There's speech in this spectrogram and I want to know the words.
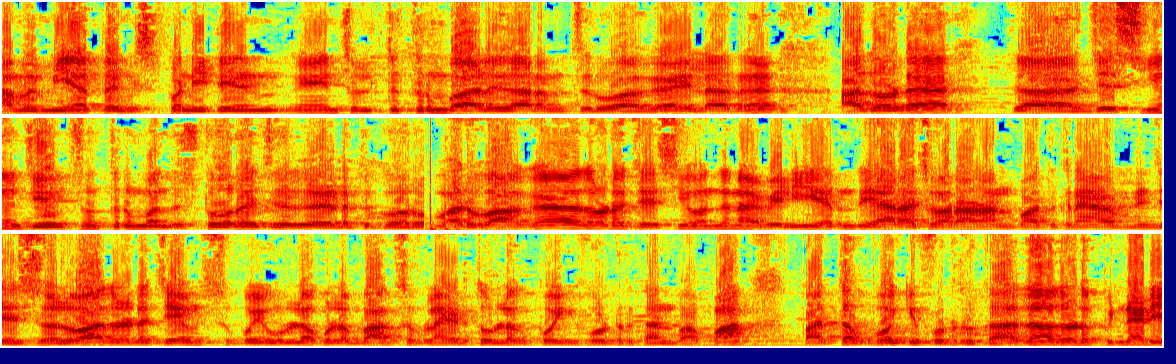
நம்ம மியாத்தை மிஸ் பண்ணிட்டேன்னு சொல்லிட்டு திரும்ப அழுக ஆரம்பிச்சிருவாங்க எல்லாரும். அதோட ஜெஸ்ஸியும் ஜேம்ஸும் திரும்ப அந்த ஸ்டோரேஜ் இருக்கிற இடத்துக்கு வரும் வருவாங்க. அதோட ஜெஸ்ஸி வந்து நான் வெளியே இருந்து யாராச்சும் வரானான்னு பாத்துக்கிறேன் அப்படின்னு ஜெஸ்ஸி சொல்லுவா. அதோட ஜேம்ஸ் போய் உள்ளக்குள்ள பாக்ஸ் எல்லாம் எடுத்து உள்ள போக்கி ஃபுட் இருக்கான்னு பார்ப்பான். பார்த்தா போக்கி ஃபுட் இருக்காது அதோட பின்னாடி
